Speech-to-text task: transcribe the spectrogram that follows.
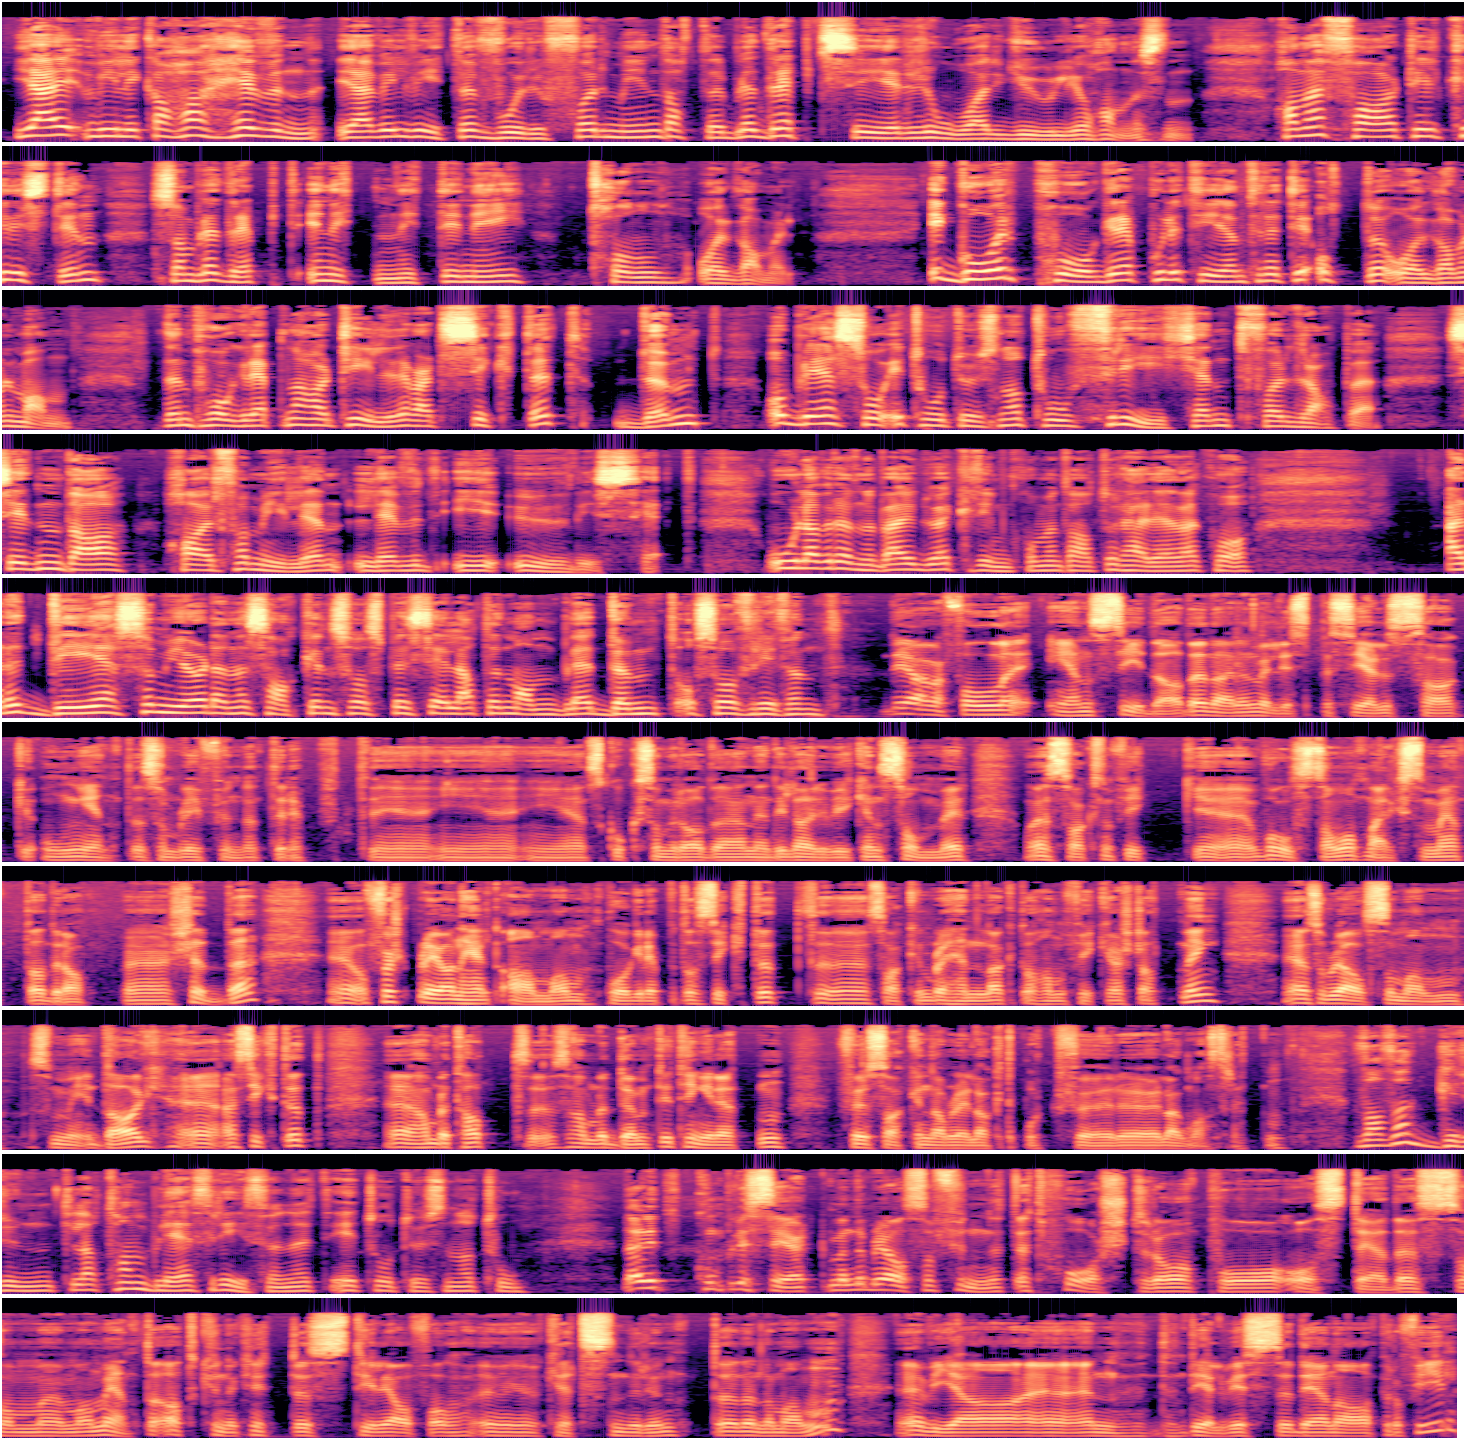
Jeg vil ikke ha hevn, jeg vil vite hvorfor min datter ble drept, sier Roar Juel Johannessen. Han er far til Kristin, som ble drept i 1999, tolv år gammel. I går pågrep politiet en 38 år gammel mann. Den pågrepne har tidligere vært siktet, dømt, og ble så i 2002 frikjent for drapet. Siden da har familien levd i uvisshet. Olav Rønneberg, du er krimkommentator her i NRK. Er det det som gjør denne saken så spesiell, at en mann ble dømt og så frifunnet? Det er i hvert fall én side av det. Det er en veldig spesiell sak. Ung jente som blir funnet drept i, i, i et skogsområde nede i Larvik en sommer. Og en sak som fikk eh, voldsom oppmerksomhet da drapet skjedde. Eh, og Først ble jo en helt annen mann pågrepet og siktet. Eh, saken ble henlagt, og han fikk erstatning. Så ble altså mannen som i dag er siktet, han ble tatt, så han ble dømt i tingretten før saken da ble lagt bort før lagmannsretten. Hva var grunnen til at han ble frifunnet i 2002? Det er litt komplisert, men det ble altså funnet et hårstrå på åstedet som man mente at kunne knyttes til iallfall eh, kretsen rundt eh, denne mannen eh, via en delvis DNA-profil.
